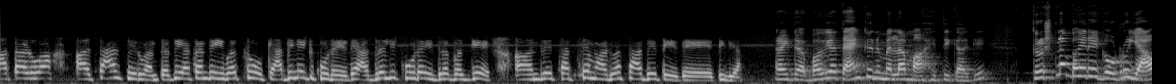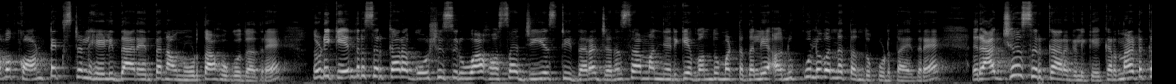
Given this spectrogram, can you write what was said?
ಮಾತಾಡುವ ಚಾನ್ಸ್ ಇರುವಂತದ್ದು ಯಾಕಂದ್ರೆ ಇವತ್ತು ಕ್ಯಾಬಿನೆಟ್ ಕೂಡ ಇದೆ. ಅದರಲ್ಲಿ ಕೂಡ ಇದ್ರ ಬಗ್ಗೆ ಅಂದ್ರೆ ಚರ್ಚೆ ಮಾಡುವ ಸಾಧ್ಯತೆ ಇದೆ Divya. Right Bhavya thank you ನಿಮ್ಮೆಲ್ಲ ಮಾಹಿತಿಗಾಗಿ. ಕೃಷ್ಣ ಬೈರೇಗೌಡರು ಯಾವ ಕಾಂಟೆಕ್ಸ್ಟಲ್ಲಿ ಹೇಳಿದ್ದಾರೆ ಅಂತ ನಾವು ನೋಡ್ತಾ ಹೋಗೋದಾದ್ರೆ, ನೋಡಿ ಕೇಂದ್ರ ಸರ್ಕಾರ ಘೋಷಿಸಿರುವ ಹೊಸ ಜಿ ಎಸ್ ಟಿ ದರ ಜನಸಾಮಾನ್ಯರಿಗೆ ಒಂದು ಮಟ್ಟದಲ್ಲಿ ಅನುಕೂಲವನ್ನು ತಂದು ಕೊಡ್ತಾ ಇದ್ದಾರೆ ರಾಜ್ಯ ಸರ್ಕಾರಗಳಿಗೆ, ಕರ್ನಾಟಕ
